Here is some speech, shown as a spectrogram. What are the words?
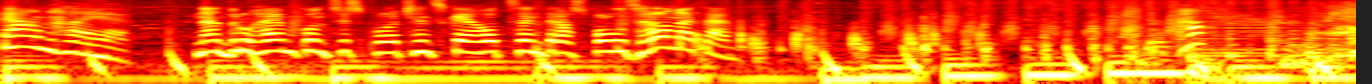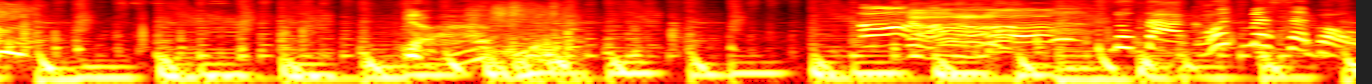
Tamhle je, na druhém konci společenského centra spolu s helmetem. No tak, hoďme sebou.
